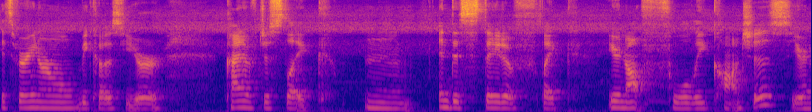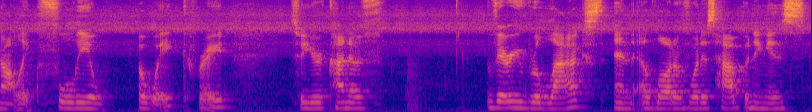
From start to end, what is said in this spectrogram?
It's very normal because you're kind of just like mm, in this state of like you're not fully conscious you're not like fully awake right? So you're kind of very relaxed and a lot of what is happening is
